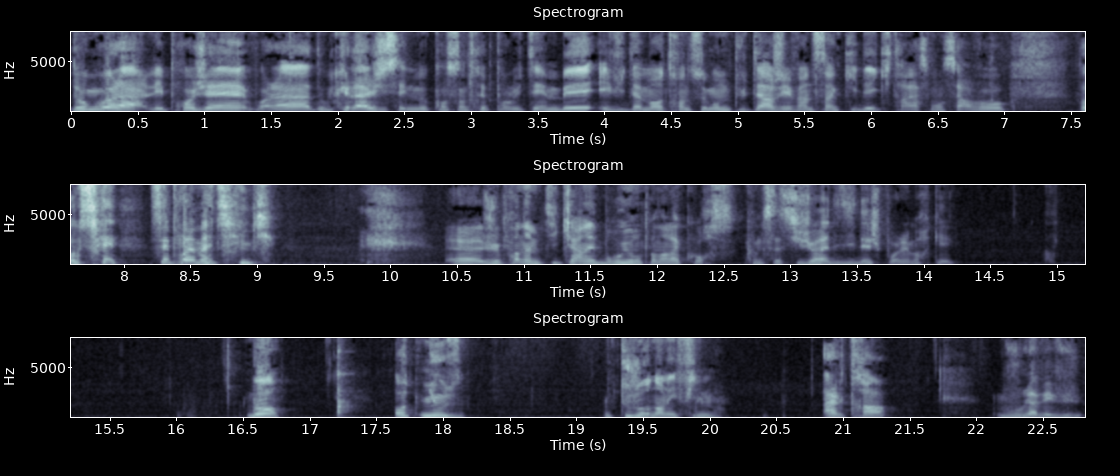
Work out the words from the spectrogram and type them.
donc voilà, les projets, voilà. Donc là, j'essaie de me concentrer pour l'UTMB. Évidemment, 30 secondes plus tard, j'ai 25 idées qui traversent mon cerveau. Donc c'est, problématique. Euh, je vais prendre un petit carnet de brouillon pendant la course. Comme ça, si j'aurais des idées, je pourrais les marquer. Bon. Autre news toujours dans les films, Altra, vous l'avez vu,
